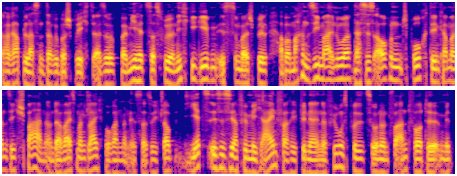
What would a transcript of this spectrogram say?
herablassend darüber spricht. Also bei mir hätte es das früher nicht gegeben, ist zum Beispiel, aber machen Sie mal nur, das ist auch ein Spruch, den kann man sich sparen und da weiß man gleich, woran man ist. Also ich glaube, jetzt ist es ja für mich einfach. Ich bin ja in der Führungsposition und verantworte mit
